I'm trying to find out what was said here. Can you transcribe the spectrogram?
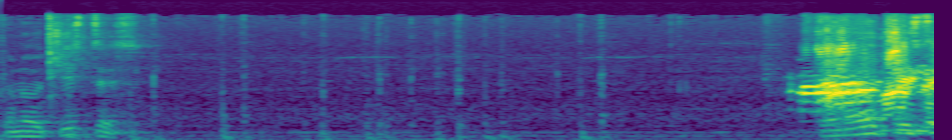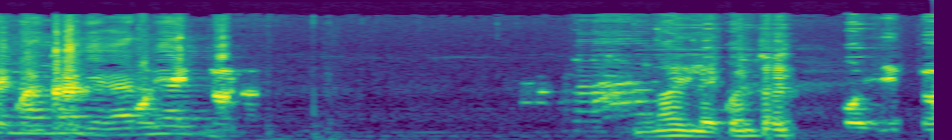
con los chistes. Con los chistes no vamos a llegar ni al... No, y le cuento el pollito.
